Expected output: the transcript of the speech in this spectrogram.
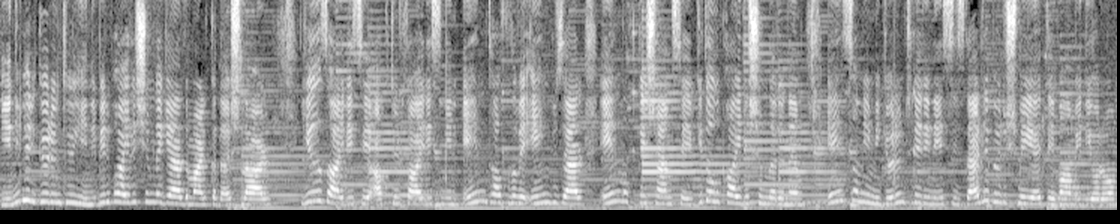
yeni bir görüntü, yeni bir paylaşımda geldim arkadaşlar. Yağız ailesi Aktürk ailesinin en tatlı ve en güzel, en muhteşem sevgi dolu paylaşımlarını, en samimi görüntülerini sizlerle bölüşmeye devam ediyorum.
